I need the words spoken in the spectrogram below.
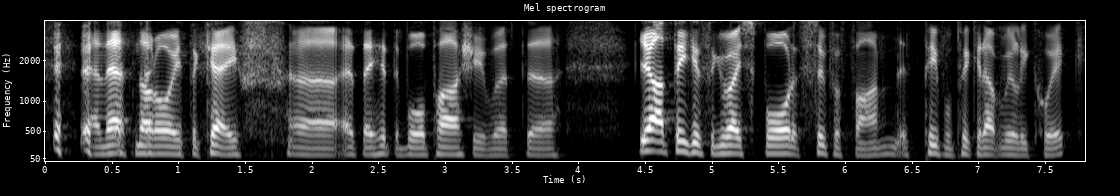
and that's not always the case uh, as they hit the ball past you. But uh, yeah, I think it's a great sport. It's super fun. It's, people pick it up really quick.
